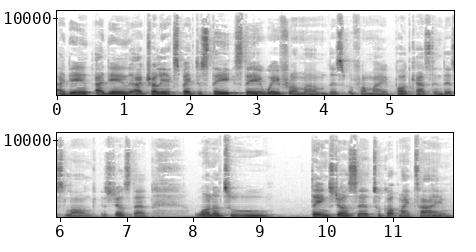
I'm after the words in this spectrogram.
I didn't I didn't actually expect to stay stay away from um, this from my podcasting this long. It's just that one or two things just uh, took up my time.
